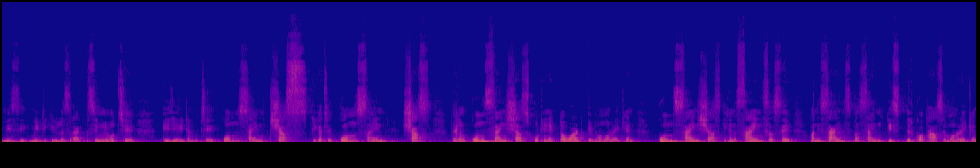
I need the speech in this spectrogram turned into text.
মেসি মেটিকিউলাসের আরেকটা সিনোনিম হচ্ছে এই যে এটা হচ্ছে কনসাইনশাস ঠিক আছে? কনসাইনশাস তো এখন কনসাইনশাস কঠিন একটা ওয়ার্ড এভাবে মনে রাখেন কোন সাইন্সাস এখানে সায়েন্স আছে মানে সায়েন্স বা সায়েন্টিস্টদের কথা আছে, মনে রাখেন।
